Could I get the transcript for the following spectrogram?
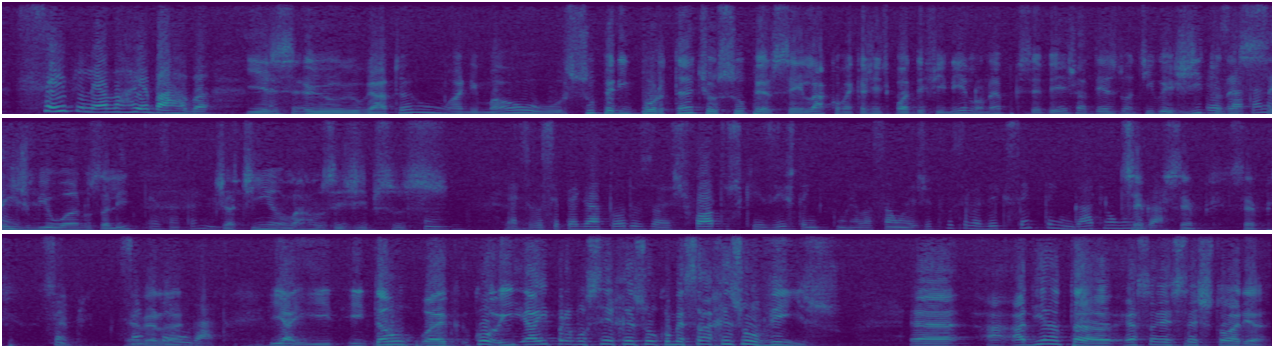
sempre leva a rebarba. E eles, o, o, gato é um animal super importante, ou super, sei lá como é que a gente pode defini-lo, né? Porque você vê já desde o Antigo Egito, Exatamente. né? Seis mil anos ali. Exatamente. Já tinham lá os egípcios. Sim. É, se você pegar todas as fotos que existem com relação ao Egito, você vai ver que sempre tem um gato em algum sempre, lugar. Sempre, sempre, sempre. Sempre, é verdade. tem um gato. E aí, então, é, e aí para você começar a resolver isso, é, adianta essa, essa história,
